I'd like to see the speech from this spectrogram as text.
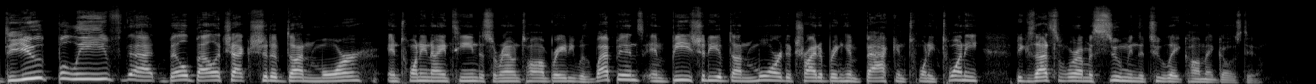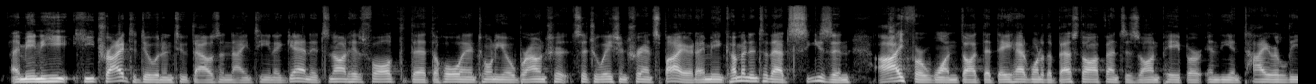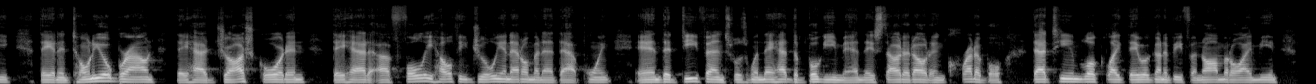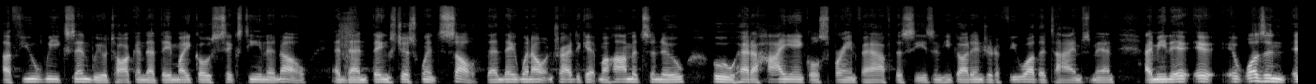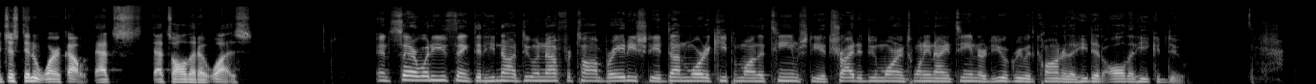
Do you believe that Bill Belichick should have done more in 2019 to surround Tom Brady with weapons? And B, should he have done more to try to bring him back in 2020? Because that's where I'm assuming the too late comment goes to. I mean, he he tried to do it in 2019. Again, it's not his fault that the whole Antonio Brown tr- situation transpired. I mean, coming into that season, I for one thought that they had one of the best offenses on paper in the entire league. They had Antonio Brown, they had Josh Gordon, they had a fully healthy Julian Edelman at that point, and the defense was when they had the boogeyman. They started out incredible. That team looked like they were going to be phenomenal. I mean, a few weeks in, we were talking that they might go 16 and 0 and then things just went south. Then they went out and tried to get Mohamed Sanu, who had a high ankle sprain for half the season. He got injured a few other times, man. I mean, it it, it wasn't it just didn't work out. That's that's all that it was. And Sarah, what do you think? Did he not do enough for Tom Brady? Should he have done more to keep him on the team? Should he have tried to do more in 2019? Or do you agree with Connor that he did all that he could do?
